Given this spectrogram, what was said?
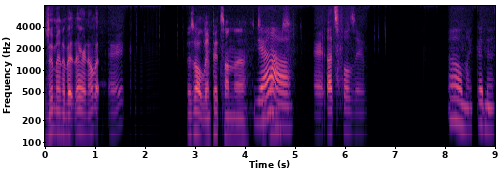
Zoom in a bit there, Nova. All right. There's all limpets on the two Yeah. worms. All right. That's full zoom. Oh my goodness.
